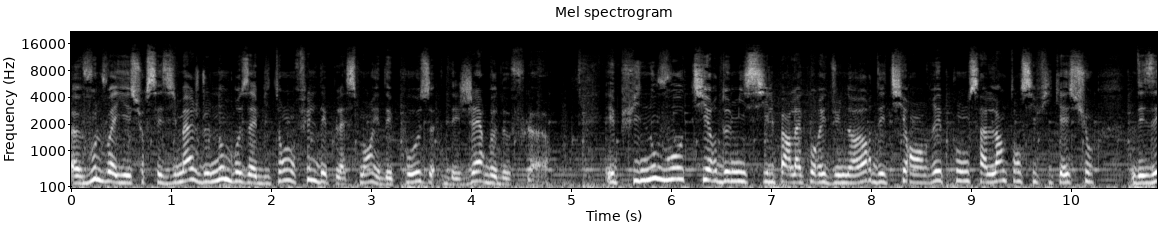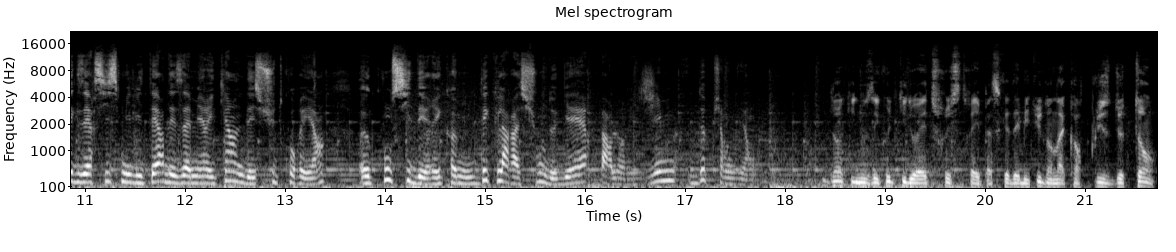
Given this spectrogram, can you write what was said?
Euh, vous le voyez sur ces images, de nombreux habitants ont fait le déplacement et déposent des gerbes de fleurs. Et puis, nouveau tir de missiles par la Corée du Nord, des tirs en réponse à l'intensification des exercices militaires des Américains et des Sud-Coréens, euh, considérés comme une déclaration de guerre par le régime de Pyongyang de gens qui nous écoutent qui doivent être frustrés parce que d'habitude on accorde plus de temps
